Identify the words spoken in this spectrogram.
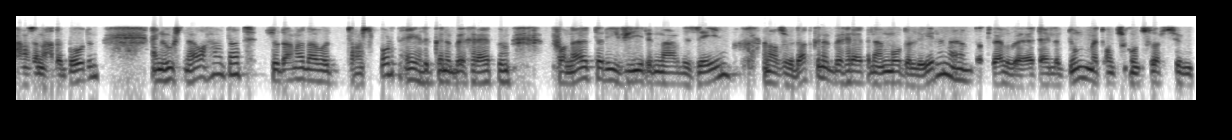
gaan ze naar de bodem en hoe snel gaat dat, zodanig dat we het transport eigenlijk kunnen begrijpen vanuit de rivieren naar de zeeën. En als we dat kunnen begrijpen en modelleren, en dat willen we uiteindelijk doen met ons consortium,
